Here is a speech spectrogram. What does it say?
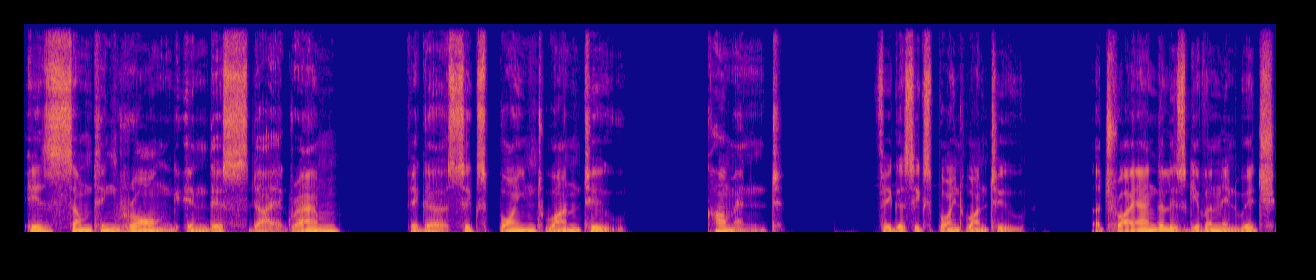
Is something wrong in this diagram? Figure 6.12. Comment. Figure 6.12. A triangle is given in which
